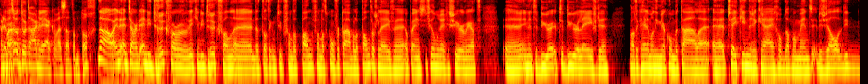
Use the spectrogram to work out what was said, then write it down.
Maar dat was ook door te hard werken, was dat dan toch? Nou, en, en, te hard, en die druk, van, weet je, die druk van eh, dat, dat ik natuurlijk van dat, pan, van dat comfortabele pantersleven opeens die filmregisseur werd, eh, in het te duur, te duur leefde, wat ik helemaal niet meer kon betalen. eh, twee kinderen krijgen op dat moment, dus wel die,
